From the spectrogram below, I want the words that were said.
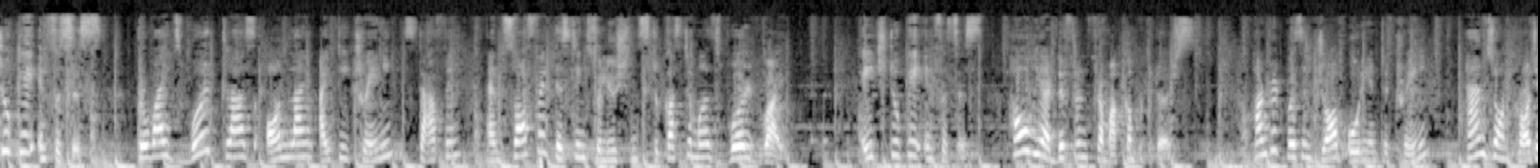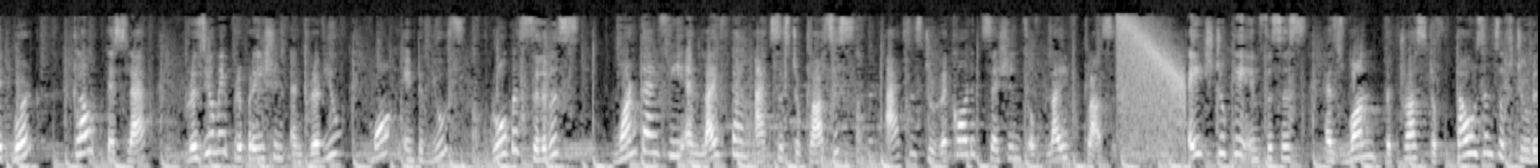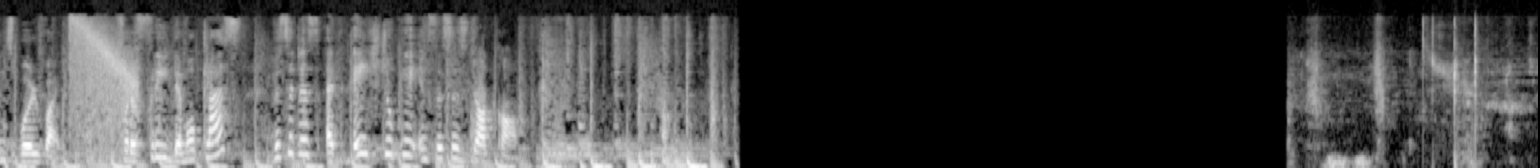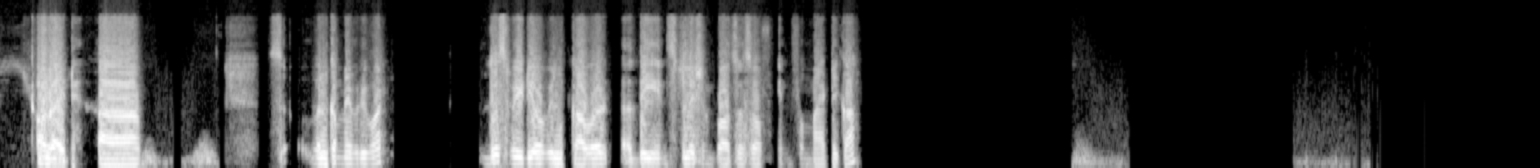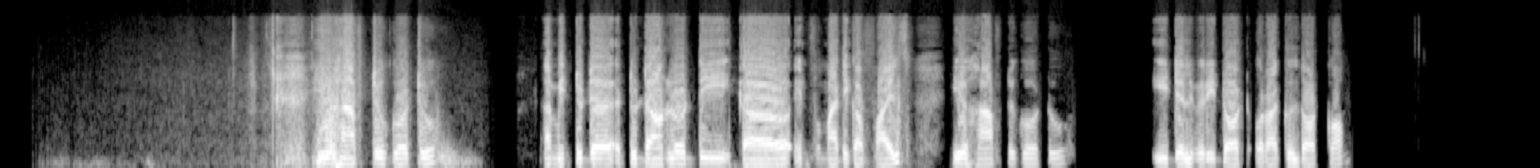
H2K Infosys provides world-class online IT training, staffing, and software testing solutions to customers worldwide. H2K Infosys, how we are different from our competitors. 100% job-oriented training, hands-on project work, cloud test lab, resume preparation and review, mock interviews, robust syllabus, one-time fee and lifetime access to classes, access to recorded sessions of live classes. H2K Infosys has won the trust of thousands of students worldwide. For a free demo class, visit us at h2kinfosys.com. All right. Uh, so welcome everyone. This video will cover the installation process of Informatica. Have to go to, I mean to, the, to download the uh, Informatica files, you have to go to edelivery.oracle.com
